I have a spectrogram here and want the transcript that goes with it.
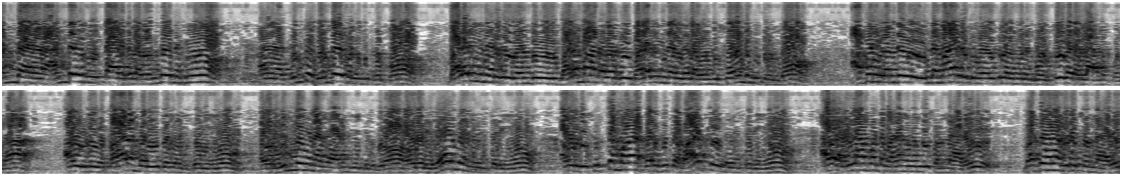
அந்த அண்டை வீட்டார்களை வந்து என்ன செய்வோம்? துண்டு தொந்தரவு பண்ணிக்கிட்டு இருப்போம். பலவீனர்கள் வந்து பலமானவர்கள் பலவீனர்களை வந்து சுரண்டுகிட்டு இருந்தோம். அப்படி வந்து இந்த மாதிரி இருக்கிற இடத்துல உங்களுக்கு ஒரு சூழலை அனுப்புனா அவருடைய பாரம்பரியத்தை எங்களுக்கு தெரியும். அவர் உண்மையை நாங்க அறிஞ்சு வச்சிருக்கிறோம். அவருடைய நேர்மை எங்களுக்கு தெரியும். அவருடைய சுத்தமான பரிசுத்த வாழ்க்கை எங்களுக்கு தெரியும். அவர் எல்லாம் மட்டும் வணங்கணும்னு சொன்னாரு. மற்றவங்க விட சொன்னாரு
